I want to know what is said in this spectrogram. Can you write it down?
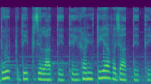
धूप दीप जलाते थे, घंटियाँ बजाते थे।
